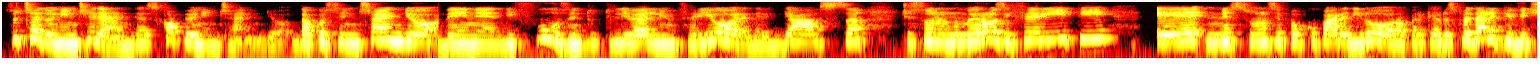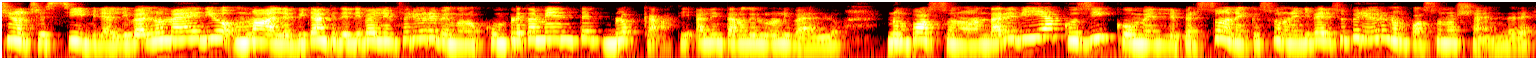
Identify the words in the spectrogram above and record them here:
Succede un incidente, scoppia un incendio. Da questo incendio viene diffuso in tutto il livello inferiore del gas, ci sono numerosi feriti e nessuno si può occupare di loro perché l'ospedale è più vicino accessibile al livello medio, ma gli abitanti del livello inferiore vengono completamente bloccati all'interno del loro livello. Non possono andare via, così come le persone che sono nei livelli superiori non possono scendere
